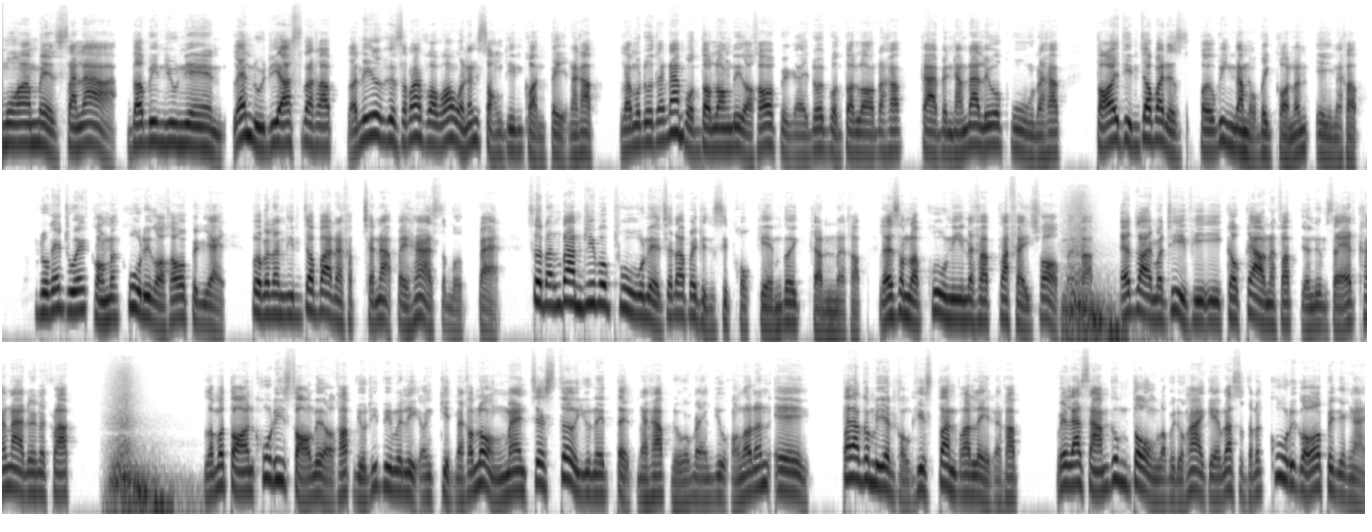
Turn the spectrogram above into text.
โมฮัมเหม็ดซาลาดาวินยูเนน และหลุยดิอัสนะครับ และนี่ก็คือสภาพความพร้อมของทั้งสองทีมก่อนเตะนะครับ เรามาดูทางด้านผลต่อรองดีกว่าเขาว่าเป็นไง โดยผลต่อรองนะครับ กลายเป็นทางด้านลิเวอร์พูลนะครับ ต่อให้ทีมเจ้าบ้านเดอะสเปอร์วิ่งนำออกไปก่อนนั่นเองนะครับ ดูแค่ทูเอของทั้งคู่ดีกว่าเขาว่าเป็นไงเปิดเป็นทางทีมเจ้าบ้านนะครับ ชนะไป 5 เสมอ 8 ส่วนทางด้านลิเวอร์พูลเนี่ยชนะไปถึง 16 เกมด้วยกันนะครับ และสำหรับคู่นี้นะครับ ถ้าใครชอบนะครับ แอดไลน์มาที่ PE99 นะครับ อย่าลืมใส่แอดข้างหน้าด้วยนะครับ เรามาตอนคู่ที่ 2 เลยเหรอครับ อยู่ที่พรีเมียร์ลีกอังกฤษนะครับระหว่างแมนเชสเตอร์ยูไนเต็ดนะครับ หรือว่าแมนยูของเรานั่นเองต้อนก็มีเยือนของคริสตันพาเลตนะครับ เวลา3ามทุ่มตรง เราไปดู 5 เกมล่าสุดทั้งคู่ดีกว่าว่าเป็นยังไง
